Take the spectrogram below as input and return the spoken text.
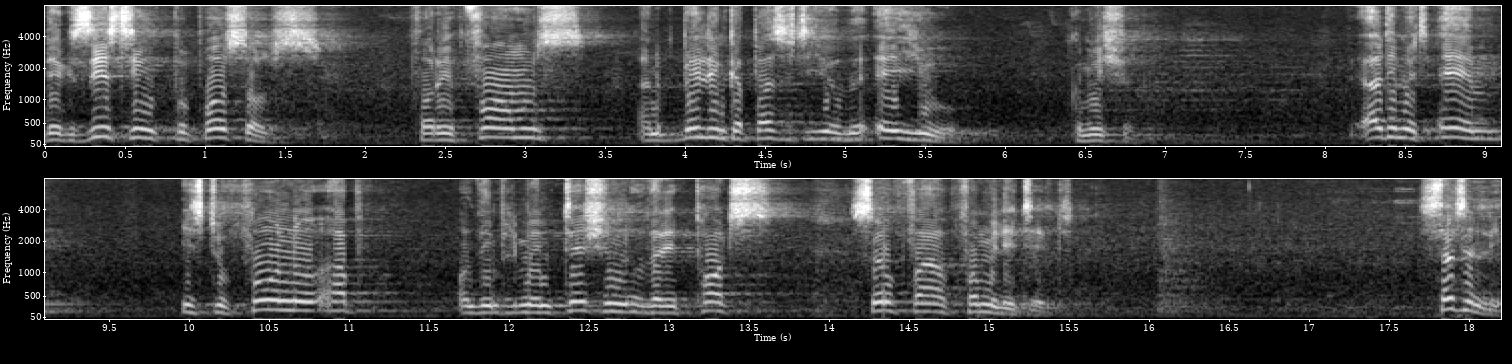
the existing proposals for reforms and building capacity of the AU Commission. The ultimate aim is to follow up on the implementation of the reports so far formulated Certainly,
